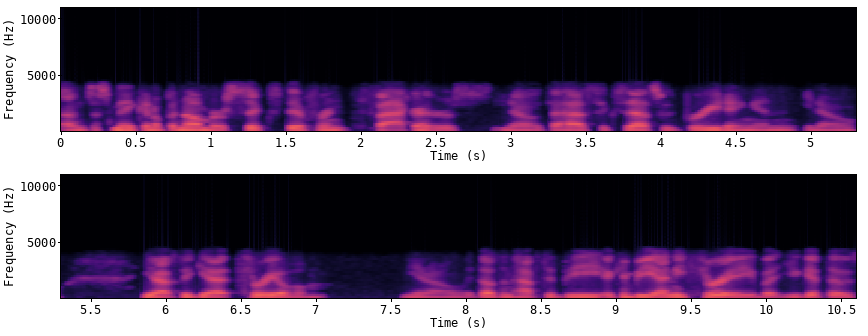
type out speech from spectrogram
I'm just making up a number, six different factors, you know, to have success with breeding, and you know, you have to get three of them. You know, it doesn't have to be. It can be any three, but you get those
